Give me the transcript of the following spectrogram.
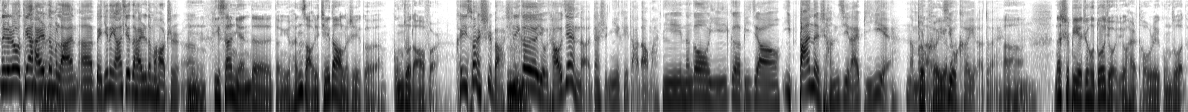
那个时候天还是那么蓝啊，北京的羊蝎子还是那么好吃。嗯，第三年的等于很早就接到了这个工作的 offer，可以算是吧，是一个有条件的，但是你也可以达到嘛，你能够以一个比较一般的成绩来毕业，那么就可以了，就可以了，对啊。那是毕业之后多久就开始投入这个工作的？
